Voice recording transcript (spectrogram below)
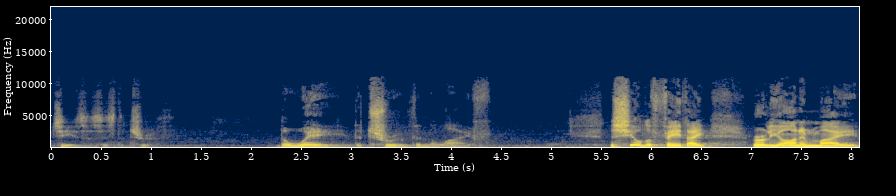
Jesus is the truth, the way, the truth, and the life. The shield of faith, I early on in my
